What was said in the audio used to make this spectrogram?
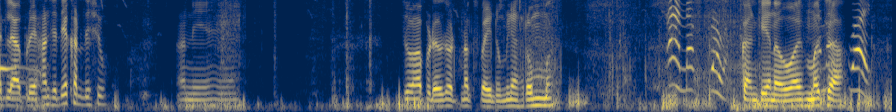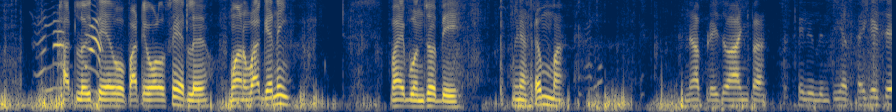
એટલે આપણે સાંજે દેખાડી દઈશું. અને જો આપણે જો નક્ષભાઈનો મળ્યા રમવા. કારણ કે એનો હોય મજા. ખાટલો તે એવો પાટીવાળો છે એટલે વણ વાગે નહીં. ભાઈ બોન જો બે મળ્યા રમવા. ને આપણે જો આની પા થેલી લઈને તૈયાર થઈ ગઈ છે.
